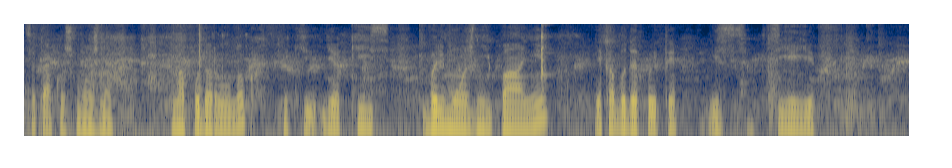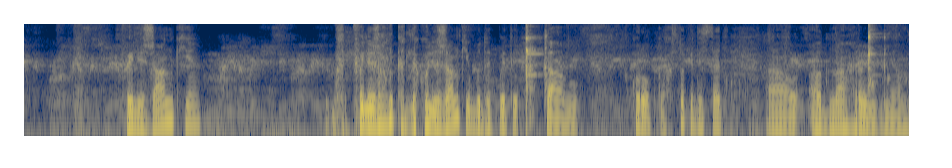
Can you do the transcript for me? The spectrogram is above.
Це також можна на подарунок які, якійсь вельможній пані, яка буде пити із цієї філіжанки. Філіжанка для коліжанки буде пити каву в коробках 151 гривня.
